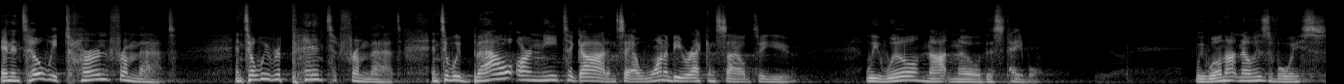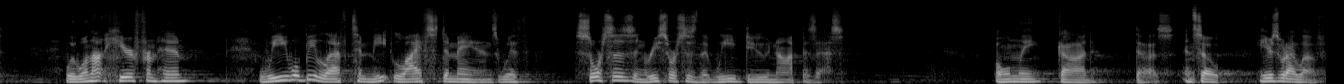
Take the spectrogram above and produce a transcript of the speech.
And until we turn from that, until we repent from that, until we bow our knee to God and say, I want to be reconciled to you, we will not know this table. We will not know his voice. We will not hear from him. We will be left to meet life's demands with sources and resources that we do not possess. Only God does. And so here's what I love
